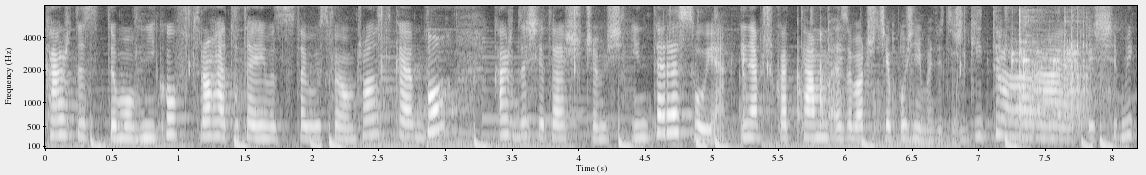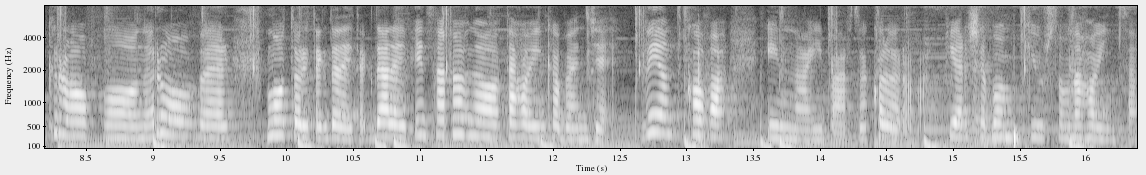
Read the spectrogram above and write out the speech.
Każdy z domowników trochę tutaj zostawił swoją cząstkę, bo każdy się też czymś interesuje. I na przykład tam e, zobaczycie później będzie też gitara, jakiś mikrofon, rower, motor i tak dalej, i tak. Więc na pewno ta choinka będzie wyjątkowa, inna i bardzo kolorowa. Pierwsze bombki już są na choince.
